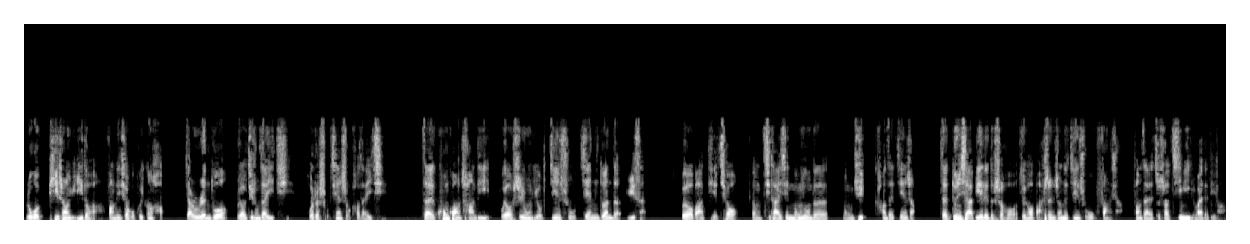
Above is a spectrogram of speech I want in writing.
如果披上雨衣的话，防雷效果会更好。假如人多，不要集中在一起，或者手牵手靠在一起。在空旷场地，不要使用有金属尖端的雨伞，不要把铁锹等其他一些农用的农具扛在肩上。在蹲下避雷的时候，最好把身上的金属物放下，放在至少几米以外的地方。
